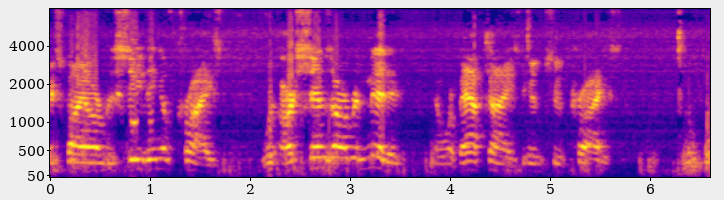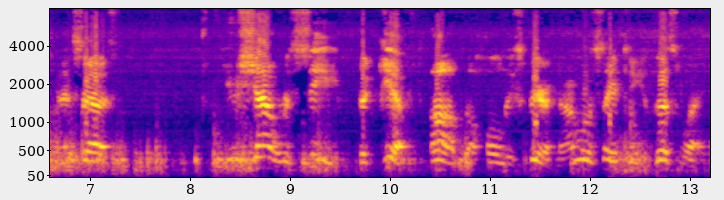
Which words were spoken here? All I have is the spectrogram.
It's by our receiving of Christ. Our sins are remitted, and we're baptized into Christ. And it says, You shall receive the gift of the Holy Spirit. Now, I'm going to say it to you this way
